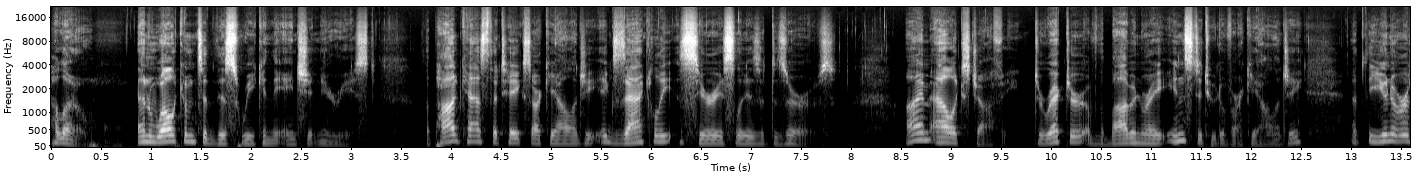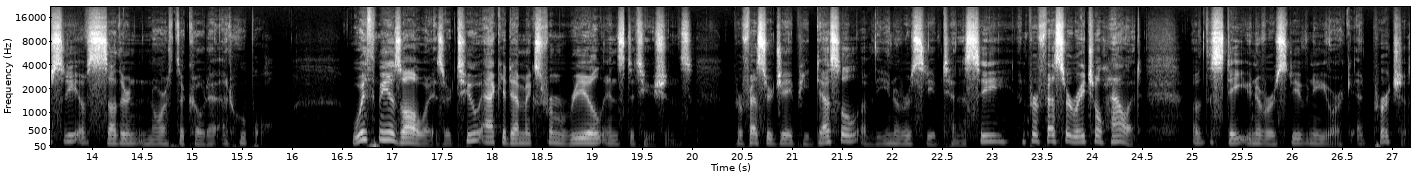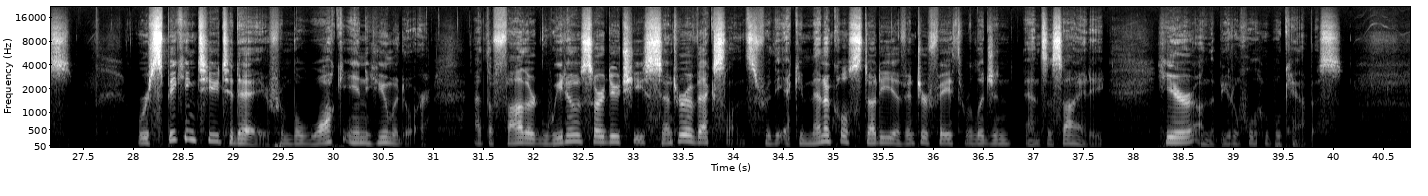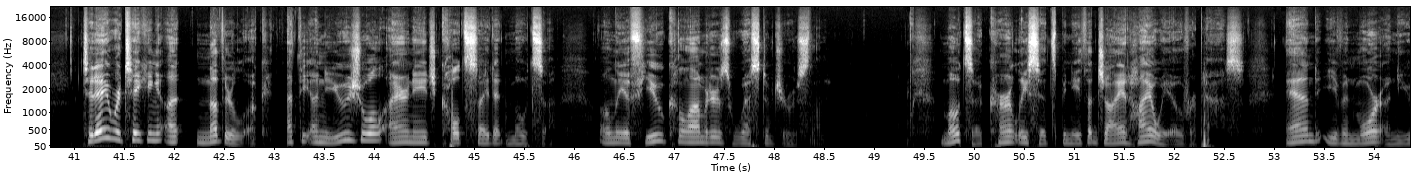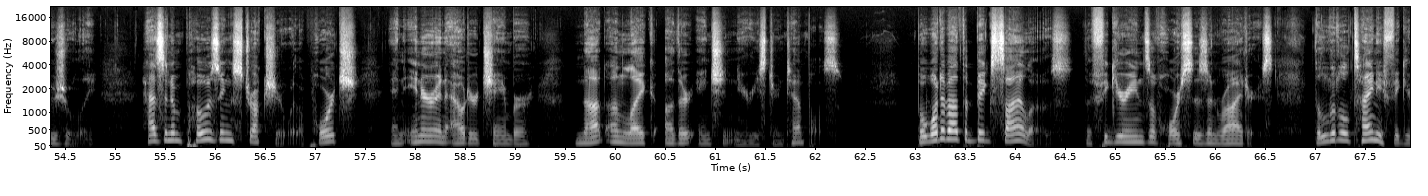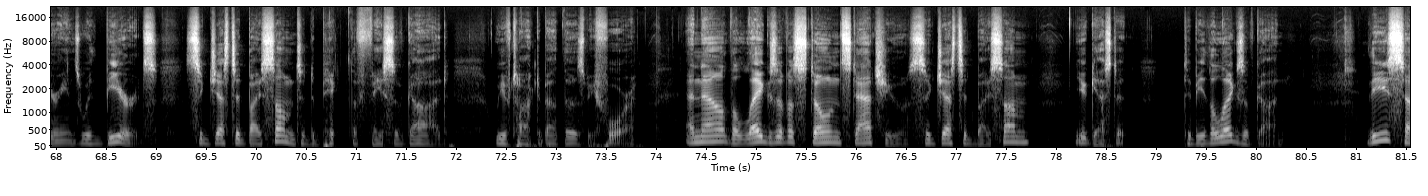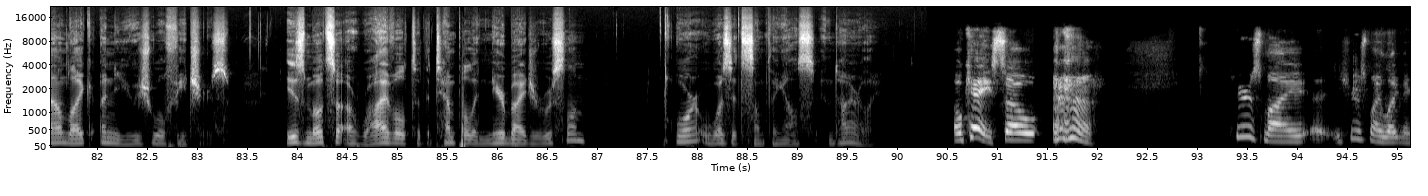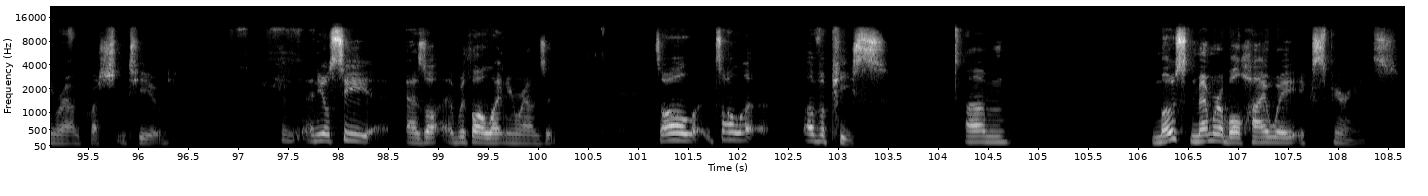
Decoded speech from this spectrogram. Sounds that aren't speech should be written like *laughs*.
Hello, and welcome to This Week in the Ancient Near East, the podcast that takes archaeology exactly as seriously as it deserves. I'm Alex Joffe, director of the Bob and Ray Institute of Archaeology at the University of Southern North Dakota at Hoople. With me, as always, are two academics from real institutions, Professor J.P. Dessel of the University of Tennessee and Professor Rachel Hallote of the State University of New York at Purchase. We're speaking to you today from the walk-in humidor at the Father Guido Sarducci Center of Excellence for the Ecumenical Study of Interfaith Religion and Society here on the beautiful Hoople campus. Today we're taking another look at the unusual Iron Age cult site at Moza, only a few kilometers west of Jerusalem. Moza currently sits beneath a giant highway overpass, and even more unusually, has an imposing structure with a porch, an inner and outer chamber, not unlike other ancient Near Eastern temples. But what about the big silos, the figurines of horses and riders, the little tiny figurines with beards, suggested by some to depict the face of God? We have talked about those before. And now the legs of a stone statue, suggested by some, you guessed it, to be the legs of God. These sound like unusual features. Is Moza a rival to the temple in nearby Jerusalem? Or was it something else entirely? Okay, so *clears throat* here's my uh, here's my lightning round question to you, and, and you'll see as all, with all lightning rounds, it it's all it's all uh, of a piece. Um, most memorable highway experience.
